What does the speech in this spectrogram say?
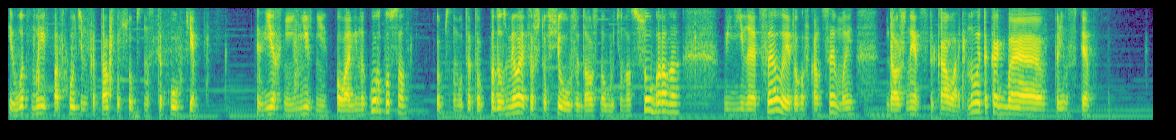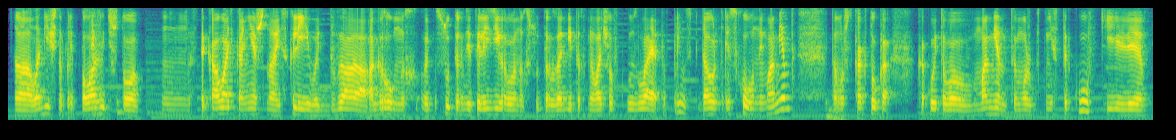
И вот мы подходим к этапу, собственно, стыковки верхней и нижней половины корпуса. Собственно, вот это подразумевается, что все уже должно быть у нас собрано в единое целое, и только в конце мы должны отстыковать. Ну, это как бы, в принципе, а, логично предположить, что стыковать, конечно, и склеивать два огромных, э, супер детализированных, супер забитых мелочевку узла, это, в принципе, довольно рискованный момент, потому что как только какой-то момент, может быть, нестыковки или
